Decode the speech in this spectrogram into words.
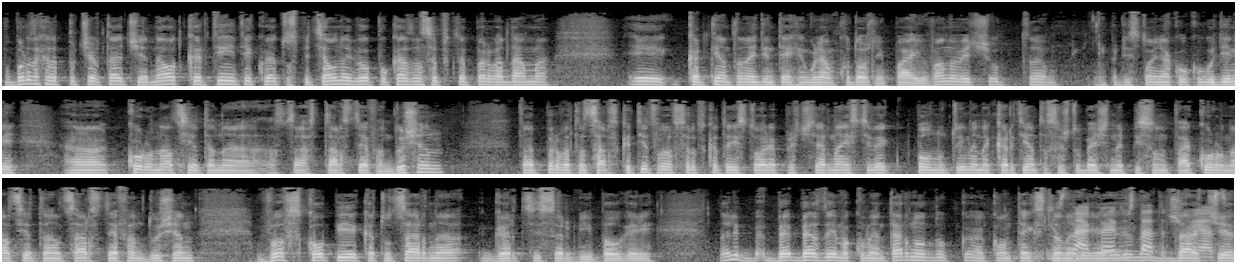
побързаха да подчертаят, че една от картините, която специално е била показана сръбската първа дама, е картината на един техен голям художник, Пай Иванович, от преди 100 няколко години, коронацията на цар Стефан Душан, това е първата царска титла в сръбската история през 14 век. Пълното име на картината също беше написано. Това е коронацията на цар Стефан Душан в Скопие като цар на гърци, сърби и българи. Нали, без да има коментар, но контекста нали, е да, че,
